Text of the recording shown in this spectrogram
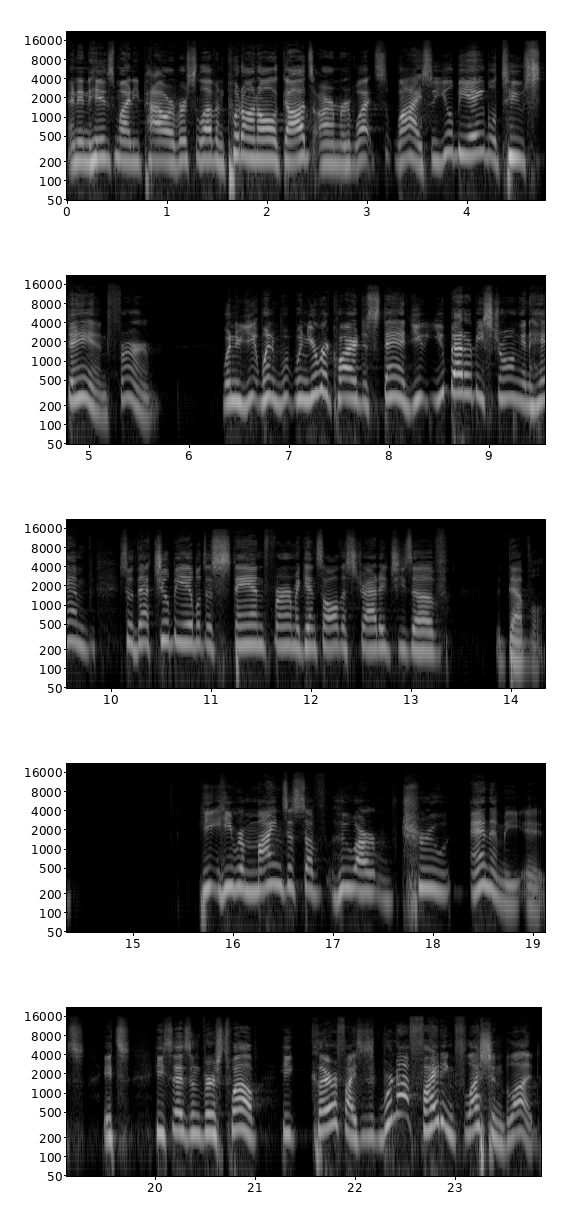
and in his mighty power. Verse 11, put on all God's armor. What? Why? So you'll be able to stand firm. When, you, when, when you're required to stand, you, you better be strong in him so that you'll be able to stand firm against all the strategies of the devil. He, he reminds us of who our true enemy is. It's, he says in verse 12, he clarifies, he says, We're not fighting flesh and blood.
